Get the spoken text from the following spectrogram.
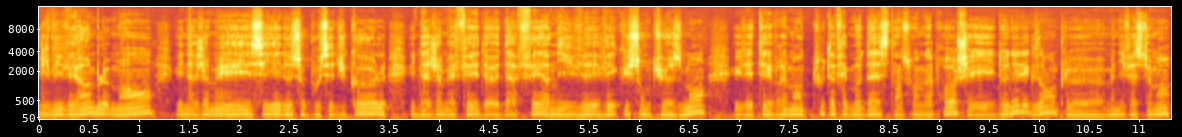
Il vivait humblement, il n'a jamais essayé de se pousser du col, il n'a jamais fait d'affaires ni vécu somptueusement. Il était vraiment tout à fait modeste dans son approche et il donnait l'exemple manifestement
